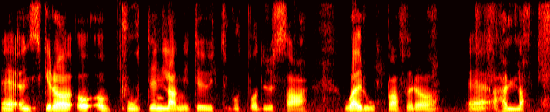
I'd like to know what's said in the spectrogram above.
eh, ønsker. Og, og, og Putin langet jo ut mot både USA og Europa for å eh, ha latt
